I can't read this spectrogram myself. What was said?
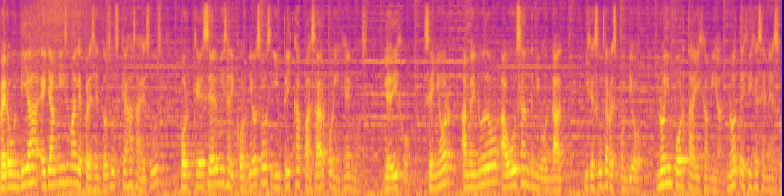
Pero un día ella misma le presentó sus quejas a Jesús porque ser misericordiosos implica pasar por ingenuos. Le dijo, Señor, a menudo abusan de mi bondad. Y Jesús le respondió, No importa, hija mía, no te fijes en eso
